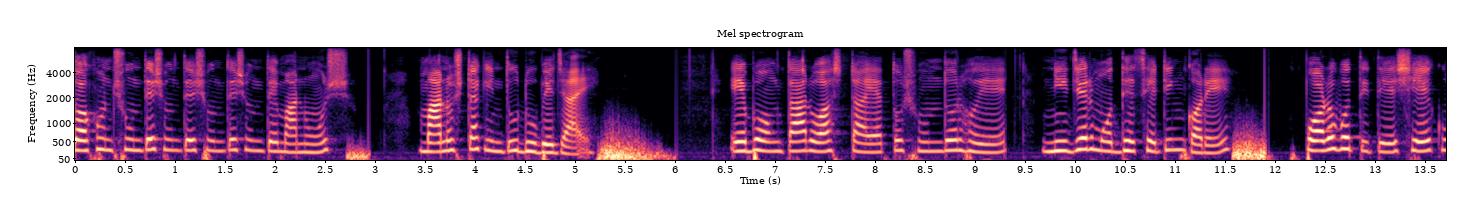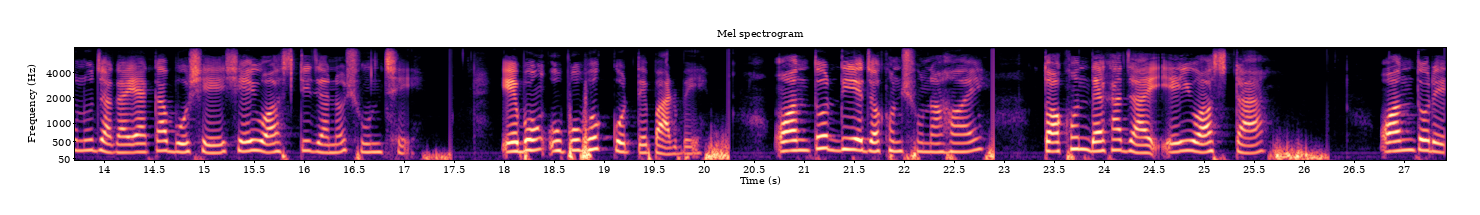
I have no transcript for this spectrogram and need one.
তখন শুনতে শুনতে শুনতে শুনতে মানুষ, মানুষটা কিন্তু ডুবে যায়। এবং তার ওয়াজটা এত সুন্দর হয়ে নিজের মধ্যে সেটিং করে পরবর্তীতে সে কোনো জায়গায় একা বসে সেই ওয়াজটি যেন শুনছে এবং উপভোগ করতে পারবে। অন্তর দিয়ে যখন শোনা হয়, তখন দেখা যায় এই ওয়াজটা অন্তরে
